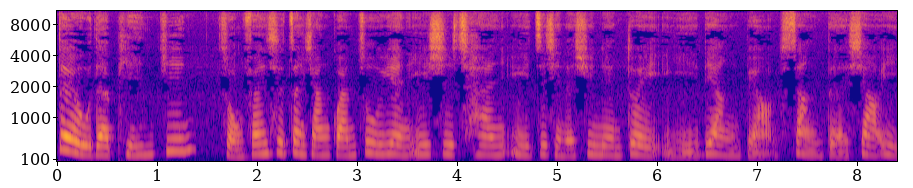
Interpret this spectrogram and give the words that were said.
队伍的平均。总分是正相关。住院医师参与之前的训练对于量表上的效益，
